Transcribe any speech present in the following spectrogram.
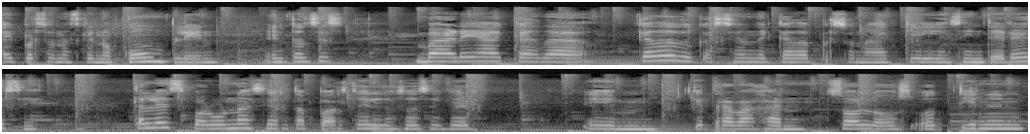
hay personas que no cumplen. Entonces, varía cada, cada educación de cada persona que les interese. Tal vez por una cierta parte los hace ver em, que trabajan solos o tienen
